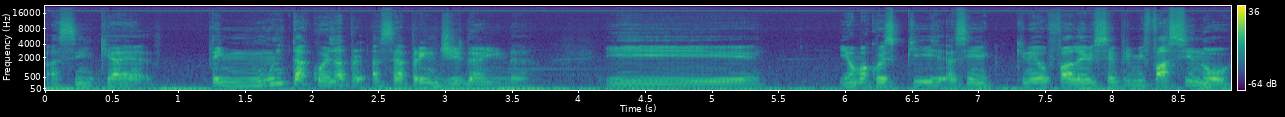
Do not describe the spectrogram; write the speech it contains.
assim que é, tem muita coisa a ser aprendida ainda. E, e é uma coisa que, assim, que nem eu falei, sempre me fascinou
